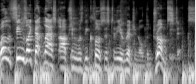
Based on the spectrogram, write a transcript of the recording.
Well, it seems like that last option was the closest to the original, the drumsticks.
